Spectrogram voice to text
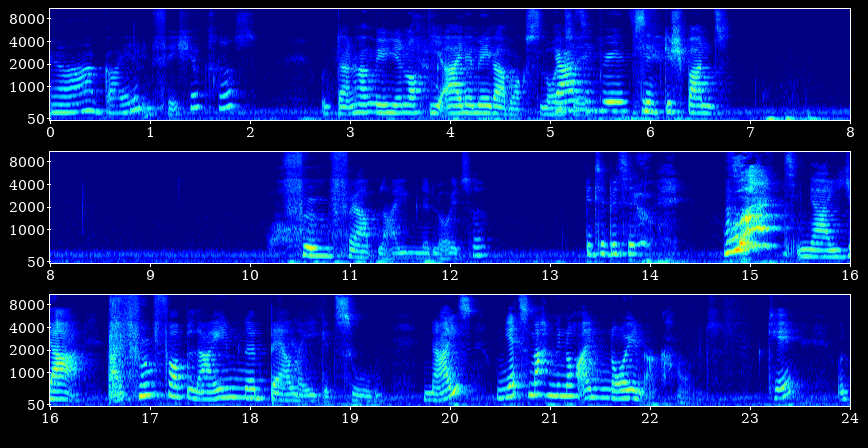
Ja, geil. den Fächer krass. Und dann haben wir hier noch die eine Megabox, Leute. Ja, sind wir jetzt. sind gespannt. Fünf verbleibende Leute. Bitte, bitte. What? Naja, bei fünf verbleibende Ballet gezogen. Nice. Und jetzt machen wir noch einen neuen Account. Okay? Und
